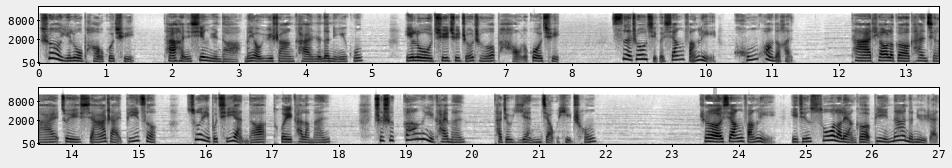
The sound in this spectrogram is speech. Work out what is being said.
这一路跑过去。他很幸运的没有遇上砍人的尼姑，一路曲曲折折跑了过去。四周几个厢房里空旷的很，他挑了个看起来最狭窄逼仄、最不起眼的推开了门。只是刚一开门，他就眼角一冲。这厢房里已经缩了两个避难的女人，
